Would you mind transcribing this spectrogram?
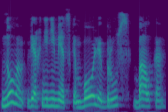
новом верхненемецком боли, брус, балка.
